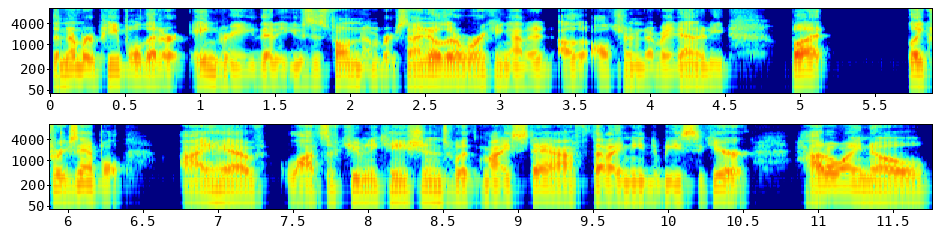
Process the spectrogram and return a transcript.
The number of people that are angry that it uses phone numbers, and I know they're working on an alternative identity, but like for example, I have lots of communications with my staff that I need to be secure. How do I know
